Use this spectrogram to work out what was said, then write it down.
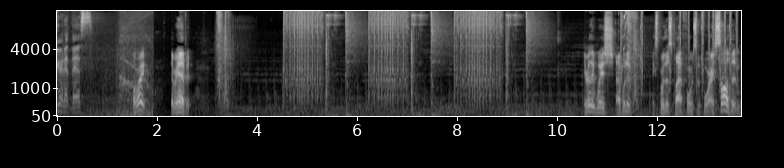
Good at this. Alright, there we have it. I really wish I would have explored those platforms before I saw them.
